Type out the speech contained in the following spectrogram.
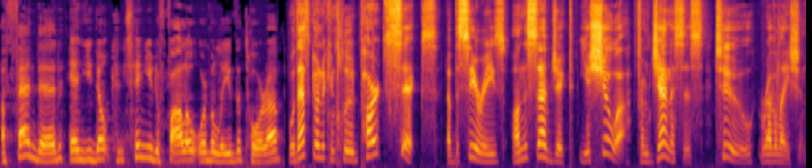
offended and you don't continue to follow or believe the Torah. Well, that's going to conclude part six of the series on the subject Yeshua from Genesis to Revelation.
